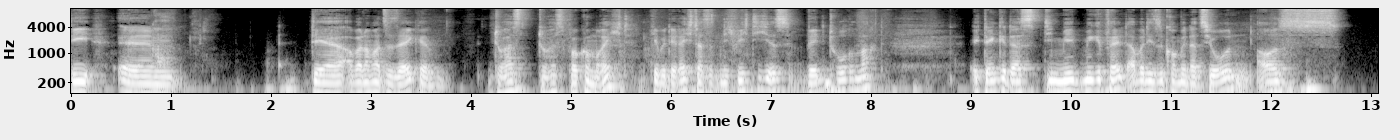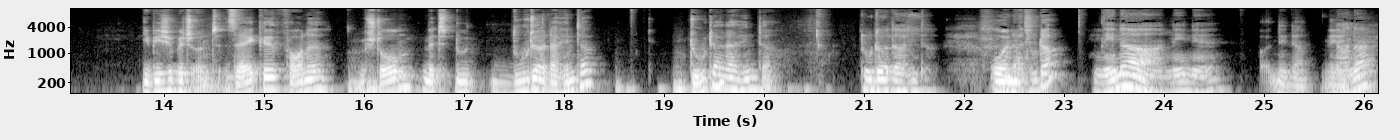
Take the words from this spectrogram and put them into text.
Die, ähm, der, aber nochmal zu Selke. Du hast, du hast vollkommen recht. Ich gebe dir recht, dass es nicht wichtig ist, wer die Tore macht. Ich denke, dass die, mir, mir gefällt aber diese Kombination aus Ibišević und Selke vorne im Sturm mit Du- Duda dahinter. Duda dahinter. Duda dahinter. Und, Oder du da? Nee, nee, nee. nee, na, nee. Na, na.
